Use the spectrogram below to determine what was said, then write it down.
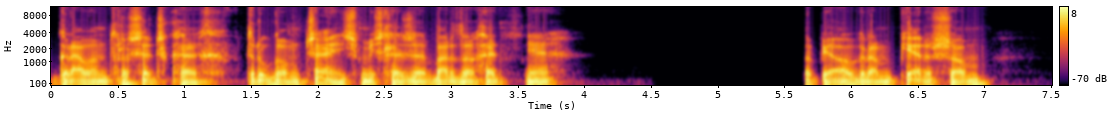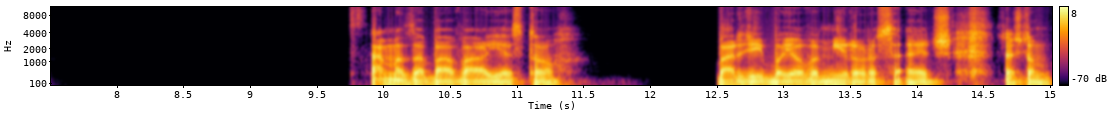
grałem troszeczkę w drugą część. Myślę, że bardzo chętnie sobie ogram pierwszą. Sama zabawa jest to bardziej bojowe Mirror's Edge. Zresztą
